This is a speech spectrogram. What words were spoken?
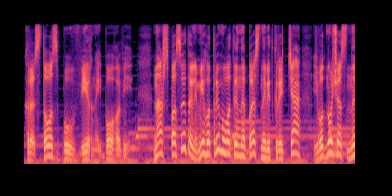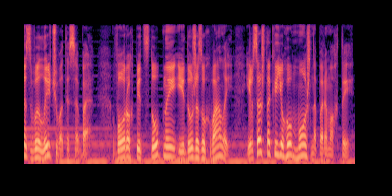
Христос був вірний Богові. Наш Спаситель міг отримувати небесне відкриття і водночас не звеличувати себе. Ворог підступний і дуже зухвалий, і все ж таки його можна перемогти.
